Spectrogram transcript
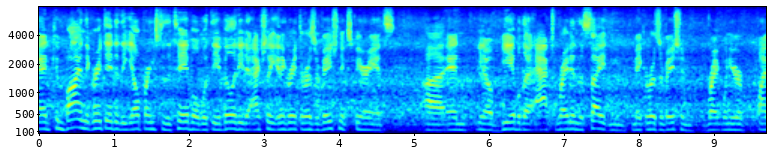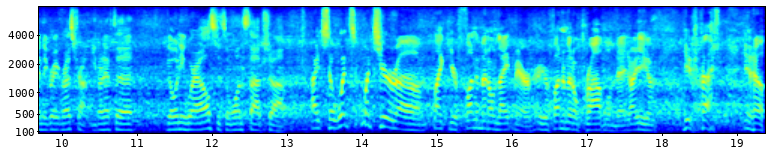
and combine the great data that Yelp brings to the table with the ability to actually integrate the reservation experience uh, and you know, be able to act right in the site and make a reservation right when you're finding a great restaurant. You don't have to go anywhere else, it's a one-stop shop. All right, so what's what's your uh, like your fundamental nightmare or your fundamental problem then? Are you you got you know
